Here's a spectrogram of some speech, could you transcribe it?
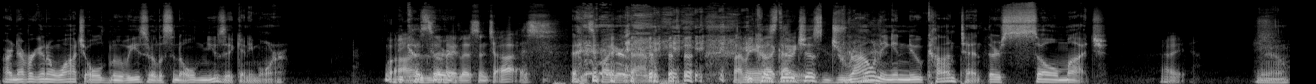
are never going to watch old movies or listen to old music anymore. well, because until they're- listen to us, inspire them. I mean, because like they're I- just drowning in new content. There's so much. Right. you know.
